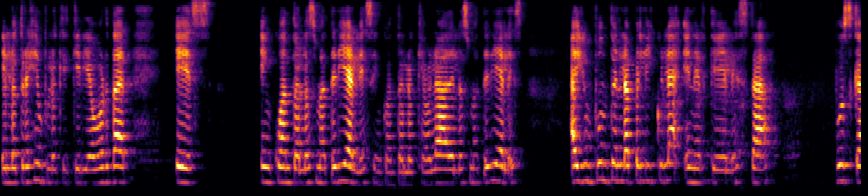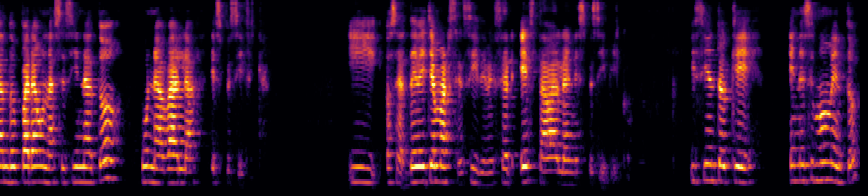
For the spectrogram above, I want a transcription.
El otro ejemplo que quería abordar es en cuanto a los materiales, en cuanto a lo que hablaba de los materiales, hay un punto en la película en el que él está buscando para un asesinato una bala específica y, o sea, debe llamarse así, debe ser esta bala en específico. Y siento que en ese momento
